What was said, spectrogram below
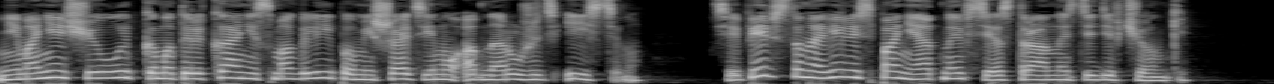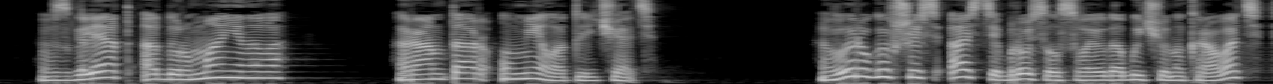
ни манящая улыбка мотылька не смогли помешать ему обнаружить истину. Теперь становились понятны все странности девчонки. Взгляд одурманенного Рантар умел отличать. Выругавшись, Асти бросил свою добычу на кровать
